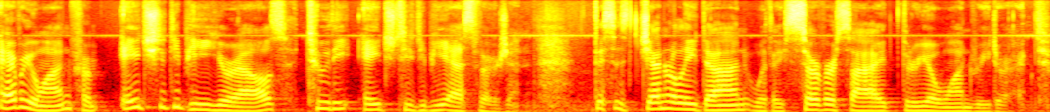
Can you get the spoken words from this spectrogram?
everyone from HTTP URLs to the HTTPS version. This is generally done with a server-side 301 redirect.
